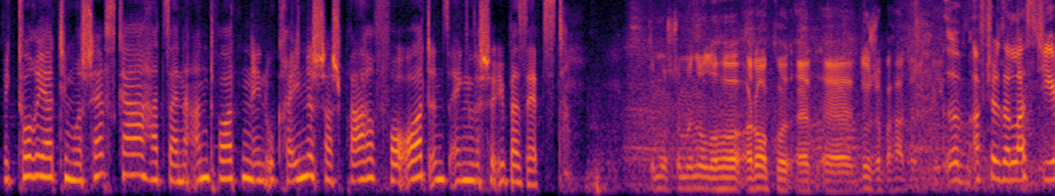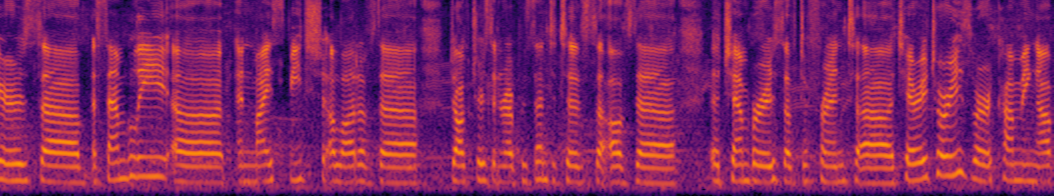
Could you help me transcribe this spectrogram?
Viktoria Timoschewska hat seine Antworten in ukrainischer Sprache vor Ort ins Englische übersetzt. тому що минулого року дуже багато After the last year's uh, assembly uh, and my speech, a lot of the doctors and representatives of the uh, chambers of different uh, territories were coming up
